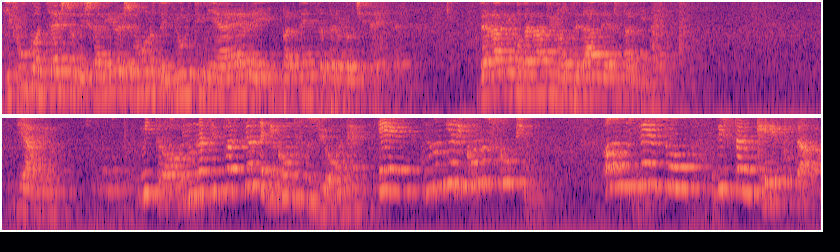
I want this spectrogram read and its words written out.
gli fu concesso di salire su uno degli ultimi aerei in partenza per l'Occidente. Verrà ricoverato in ospedale a Stalin. Diario. Mi trovo in una situazione di confusione e non mi riconosco più. Ho un senso di stanchezza,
